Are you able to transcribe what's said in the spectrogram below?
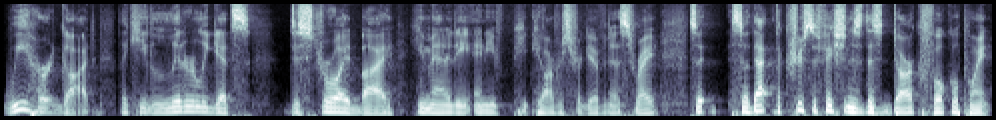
we hurt God. Like he literally gets destroyed by humanity and he, he offers forgiveness, right? So, so that the crucifixion is this dark focal point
